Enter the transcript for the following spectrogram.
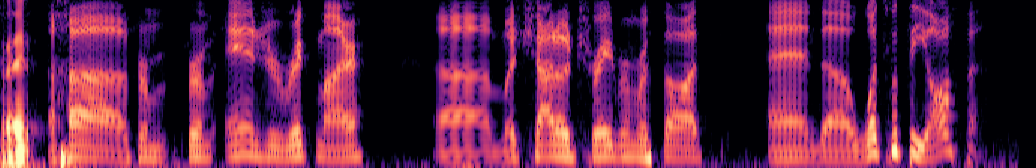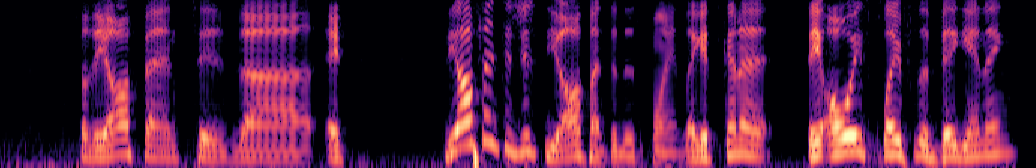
Right? Uh, from from Andrew Rickmeyer uh, Machado trade rumor thoughts, and uh, what's with the offense? So the offense is uh, it's the offense is just the offense at this point. Like it's gonna they always play for the big inning,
